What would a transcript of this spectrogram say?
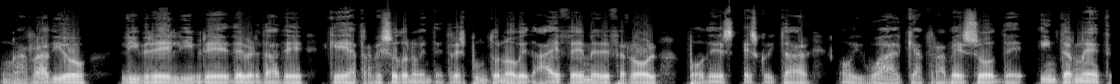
unha radio libre, libre de verdade que a traveso do 93.9 da FM de Ferrol podes escoitar o igual que a traveso de Internet.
